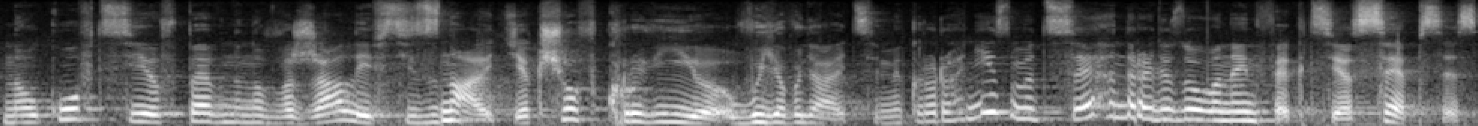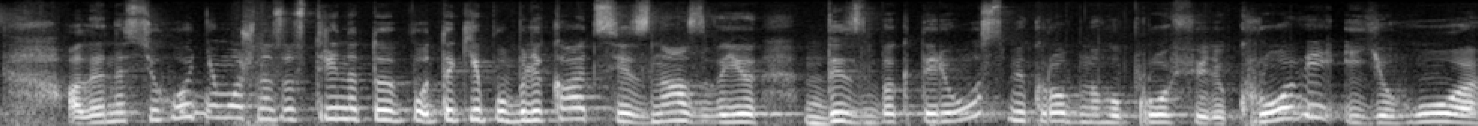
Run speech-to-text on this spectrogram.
науковці впевнено вважали, і всі знають, якщо в крові виявляються мікроорганізми, це генералізована інфекція, сепсис. Але на сьогодні можна зустріти по- такі публікації з назвою дисбактеріоз мікробного профілю крові і його е,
